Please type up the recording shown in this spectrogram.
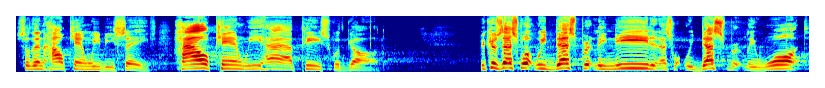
So then, how can we be saved? How can we have peace with God? Because that's what we desperately need and that's what we desperately want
